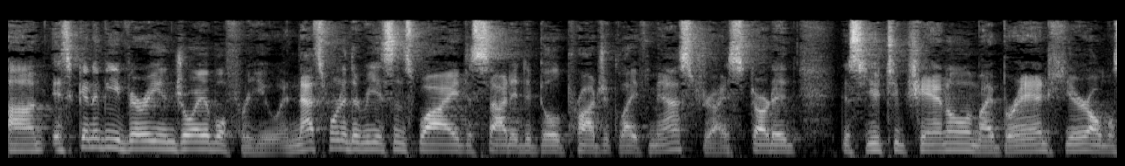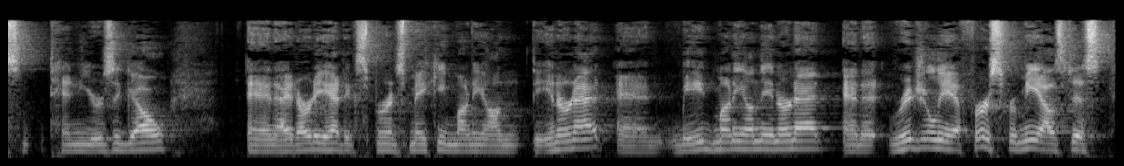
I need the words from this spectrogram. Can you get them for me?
Um, it's going to be very enjoyable for you. And that's one of the reasons why I decided to build Project Life Master. I started this YouTube channel and my brand here almost 10 years ago and I'd already had experience making money on the internet and made money on the internet. And it, originally, at first, for me, I was just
